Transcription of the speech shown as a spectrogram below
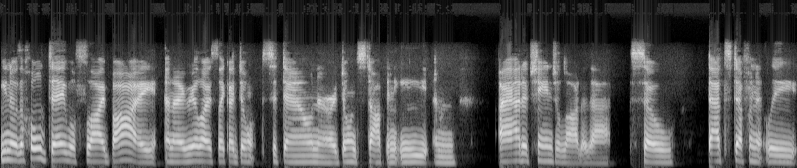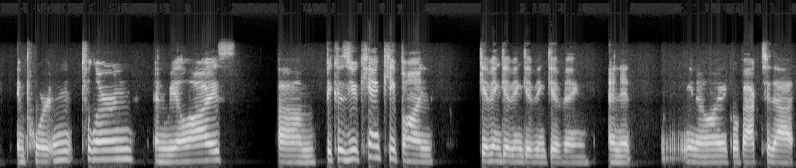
you know, the whole day will fly by and I realize like I don't sit down or I don't stop and eat. And I had to change a lot of that. So that's definitely important to learn and realize um, because you can't keep on giving, giving, giving, giving. And it, you know, I go back to that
